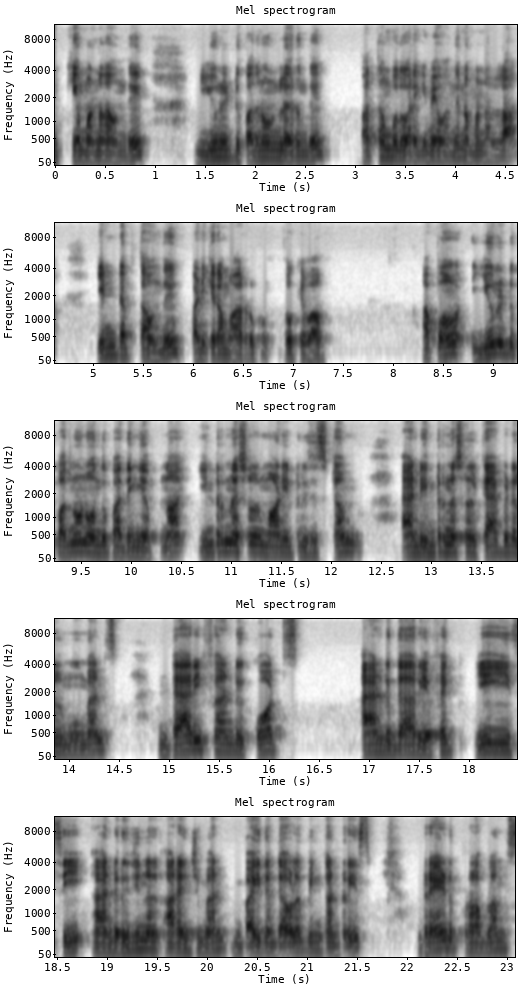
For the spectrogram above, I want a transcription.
முக்கியமானதாக வந்து யூனிட் பதினொன்னுல இருந்து பத்தொம்பது வரைக்குமே வந்து நம்ம நல்லா இன்டெப்த்தாக வந்து படிக்கிற மாதிரி இருக்கும். ஓகேவா அப்போ யூனிட் பதினொன்று வந்து பார்த்தீங்க அப்படின்னா international monetary system and international capital movements tariff and quotas and their effect EEC and regional arrangement by the developing countries trade problems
